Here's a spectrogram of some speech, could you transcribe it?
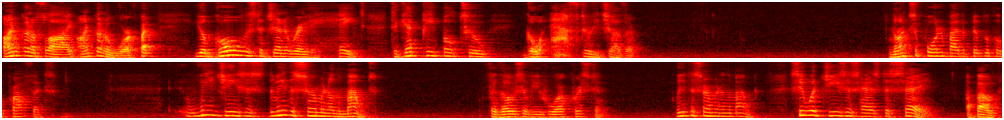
aren't going to fly, aren't going to work, but your goal is to generate hate, to get people to go after each other. Not supported by the biblical prophets, read Jesus, read the Sermon on the Mount for those of you who are Christian. Read the Sermon on the Mount. See what Jesus has to say about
